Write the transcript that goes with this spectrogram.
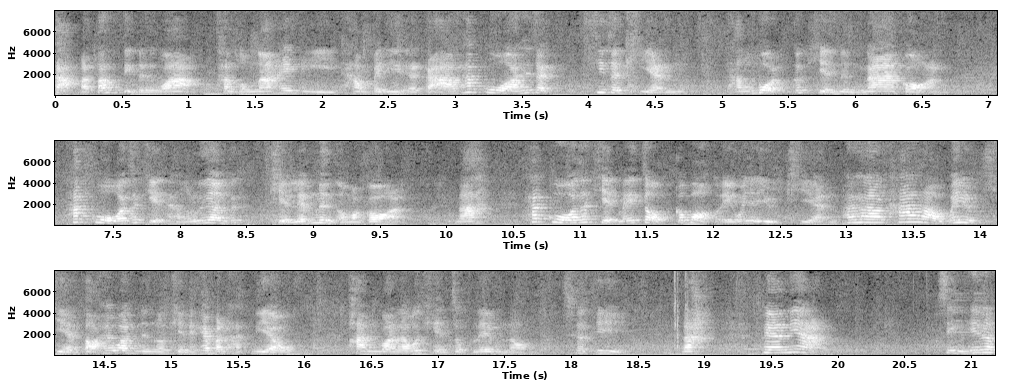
กลับมาตั้งสติเลยว่าทำตรงหน้าให้ดีทำไปดีกับก้าวถ้ากลัวที่จะที่จะเขียนทั้งบทก็เขียนหนึ่งหน้าก่อน ถ้ากลัวว่าจะเขียนทั้งเรื่องก็เขียนเล่มหนึ่งออกมาก่อนนะถ้ากลัวว่าจะเขียนไม่จบก็บอกตัวเองว่าอย่าหยุดเขียน เพราะถ้าถ้าเราไม่หยุดเขียนต่อให้วันหนึ่งเราเขียนได้แค่บรรทัดเดียว พันวันเราก็เขียนจบเล่มเนาะเชื่อพี่นะเพราะฉะนั้นเนี่ย สิ่งที่จะ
